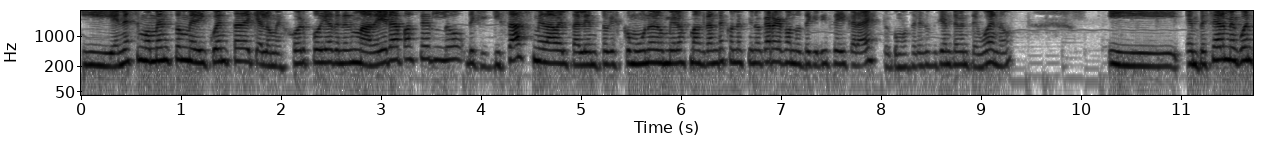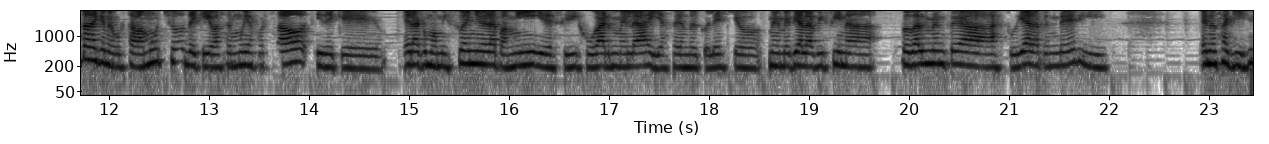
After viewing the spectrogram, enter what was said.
Y en ese momento me di cuenta de que a lo mejor podía tener madera para hacerlo, de que quizás me daba el talento, que es como uno de los miedos más grandes con los que uno carga cuando te querés dedicar a esto, como ser suficientemente bueno. Y empecé a darme cuenta de que me gustaba mucho, de que iba a ser muy esforzado y de que era como mi sueño, era para mí y decidí jugármela y ya saliendo del colegio me metí a la piscina totalmente a estudiar, a aprender y enos aquí.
